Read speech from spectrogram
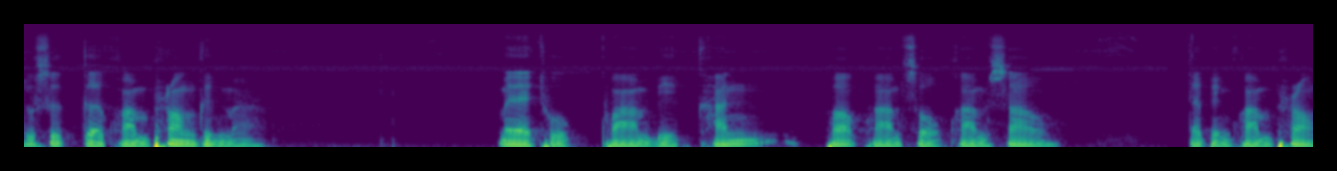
รู้สึกเกิดความพร่องขึ้นมา ไม่ได้ถูกความบีบคั้น เพราะความโศกความเศร้า แต่เป็นความพร่อง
